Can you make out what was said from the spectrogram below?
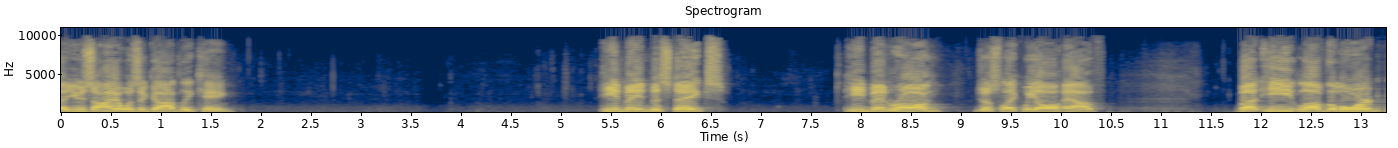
Now, Uzziah was a godly king. He had made mistakes. He'd been wrong, just like we all have. But he loved the Lord.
